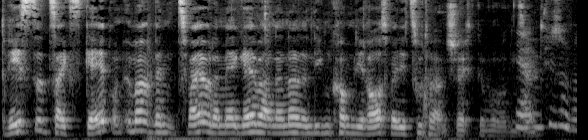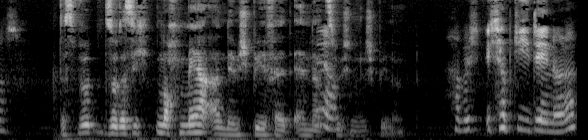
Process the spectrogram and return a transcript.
drehst du, zeigst gelb und immer, wenn zwei oder mehr gelbe aneinander liegen, kommen die raus, weil die Zutaten schlecht geworden Ja, sind. irgendwie sowas. Das wird so, dass sich noch mehr an dem Spielfeld ändert Ja. zwischen den Spielern. Hab ich ich habe die Ideen, oder?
